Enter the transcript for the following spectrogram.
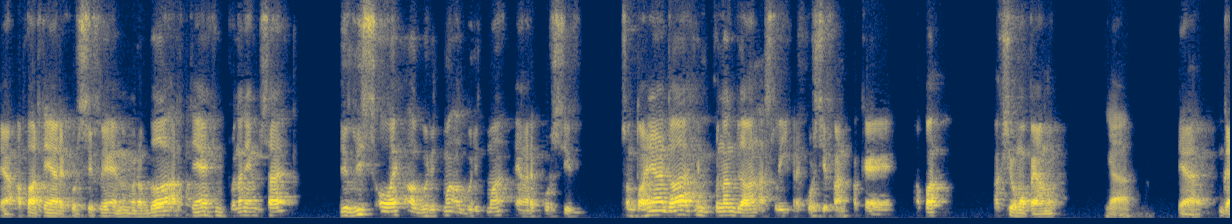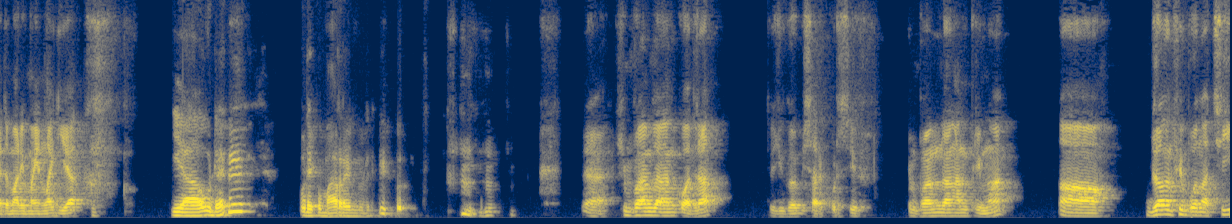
Ya, apa artinya recursively enumerable? Artinya himpunan yang bisa di list oleh algoritma-algoritma yang rekursif. Contohnya adalah himpunan bilangan asli rekursif kan pakai apa? Aksioma Peano. Ya. Ya, nggak ada main-main lagi ya. Ya udah. Udah kemarin udah. Ya, himpunan bilangan kuadrat itu juga bisa rekursif. Himpunan bilangan prima, eh, bilangan Fibonacci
